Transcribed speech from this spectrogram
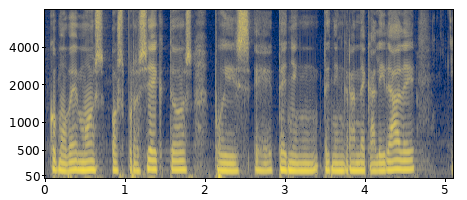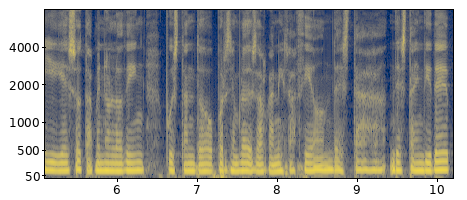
como vemos os proxectos pois eh, teñen, teñen grande calidade, e eso tamén nos lo din pues tanto, por exemplo, desde a organización desta, desta IndiDev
